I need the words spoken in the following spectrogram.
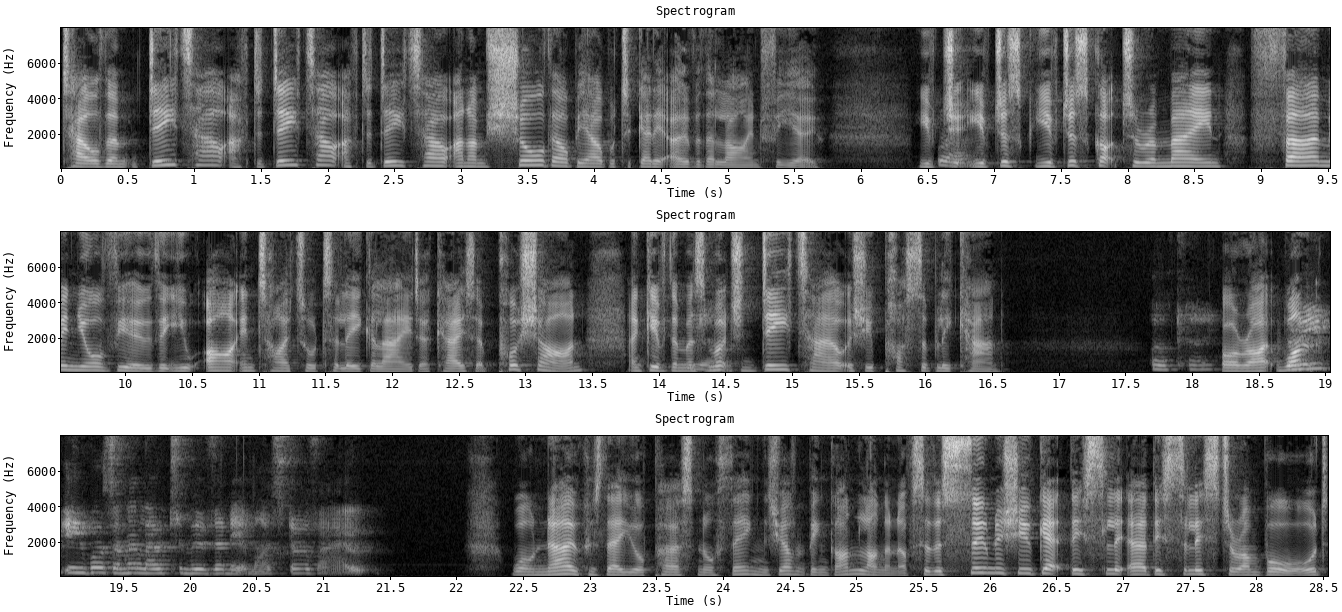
Tell them detail after detail after detail, and I'm sure they'll be able to get it over the line for you. You've ju- you've just you've just got to remain firm in your view that you are entitled to legal aid. Okay, so push on and give them as Yeah. much detail as you possibly can. Okay. All right. One. he, he wasn't allowed to move any of my stuff out. Well, no, because they're your personal things. You haven't been gone long enough. So as soon as you get this uh, this solicitor on board,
